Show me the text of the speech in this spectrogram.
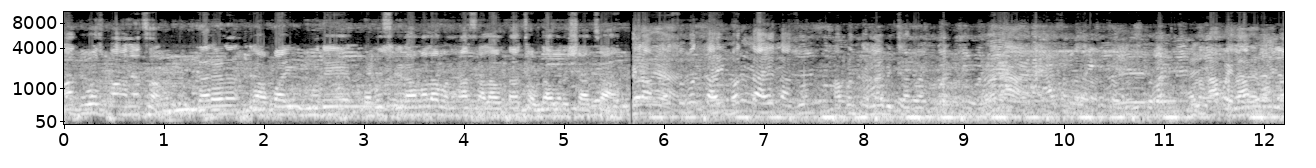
हा दिवस पाहण्याचा कारण द्रापायुगमध्ये प्रभू श्रीरामाला वनवास आला होता चौदा वर्षाचा तर आपल्यासोबत काही भक्त आहेत अजून आपण त्यांना विचारणार हा पहिला आपल्याला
